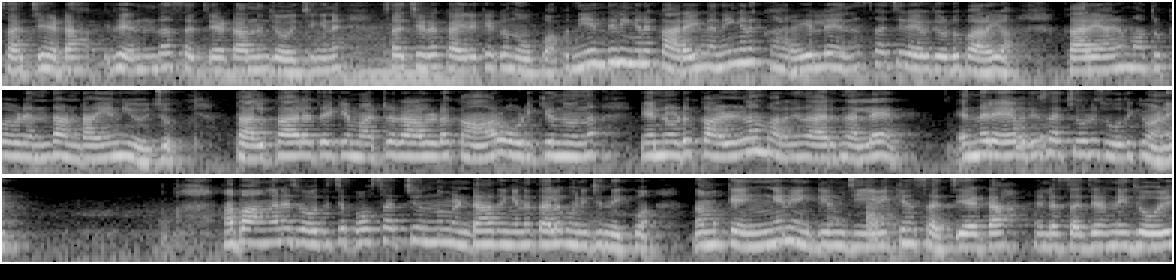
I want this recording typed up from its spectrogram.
സച്ചേട്ടാ ഇത് എന്താ സച്ചേട്ടാ എന്ന് ചോദിച്ചിങ്ങനെ സച്ചിയുടെ കയ്യിലേക്കൊക്കെ നോക്കും അപ്പം നീ എന്തിനാ ഇങ്ങനെ കരയുന്ന? നീ ഇങ്ങനെ കരയില്ലേ? എന്ന് സച്ചി രേവതിയോട് പറയുക. കരയാനും മാത്രം ഇപ്പോൾ ഇവിടെ എന്താ ഉണ്ടായെന്ന് ചോദിച്ചു. തൽക്കാലത്തേക്ക് മറ്റൊരാളുടെ കാർ ഓടിക്കുന്നുവെന്ന് എന്നോട് കള്ളം പറഞ്ഞതായിരുന്നല്ലേ? എന്ന് രേവതി സച്ചിയോട് ചോദിക്കുവാണേ. അപ്പോൾ അങ്ങനെ ചോദിച്ചപ്പോൾ സച്ചി ഒന്നും മിണ്ടാതെ ഇങ്ങനെ തല കുനിച്ച് നിൽക്കുക നമുക്ക് എങ്ങനെയെങ്കിലും ജീവിക്കാൻ സച്ചിയേട്ടാ എന്റെ സച്ചേട്ടൻ ഈ ജോലി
